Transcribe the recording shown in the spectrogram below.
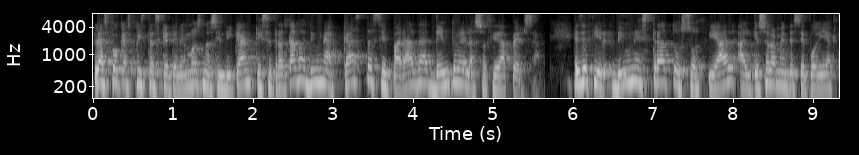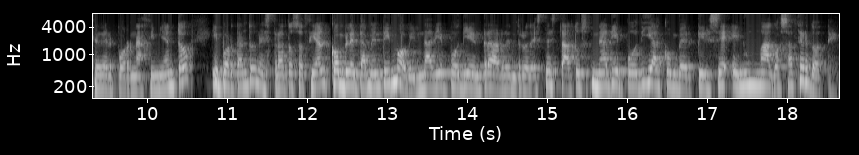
Las pocas pistas que tenemos nos indican que se trataba de una casta separada dentro de la sociedad persa es decir, de un estrato social al que solamente se podía acceder por nacimiento y por tanto un estrato social completamente inmóvil. Nadie podía entrar dentro de este estatus, nadie podía convertirse en un mago sacerdote.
